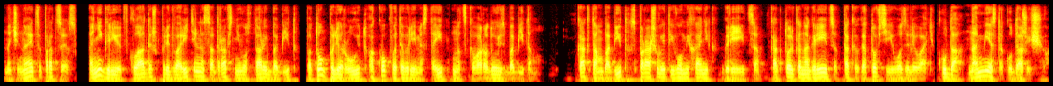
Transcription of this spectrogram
Начинается процесс. Они греют вкладыш, предварительно содрав с него старый бобит, потом полируют, а кок в это время стоит над сковородой с бобитом. «Как там бобит?» – спрашивает его механик. «Греется. Как только нагреется, так и готовься его заливать. Куда? На место, куда же еще?»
